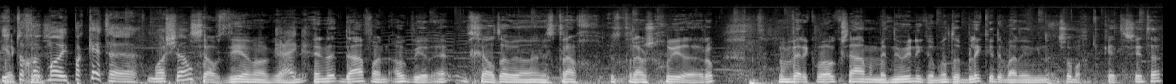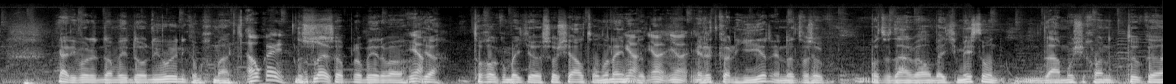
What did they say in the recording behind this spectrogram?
Je hebt toch ook mooie pakketten, Marcel? Zelfs die hebben we ook, ja. Kijk. En eh, daarvan ook weer, eh, geldt ook, eh, is trouwens, is trouwens een goede Rob. Dan werken we ook samen met New Unicum. Want de blikken waarin sommige pakketten zitten, ja, die worden dan weer door New Unicum gemaakt. Oké, Dus wat leuk. zo proberen we Ja. ja. toch ook een beetje sociaal te ondernemen. Ja, Dat- ja, ja, ja. En dat kan hier. En dat was ook wat we daar wel een beetje misten. Want daar moest je gewoon natuurlijk uh,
